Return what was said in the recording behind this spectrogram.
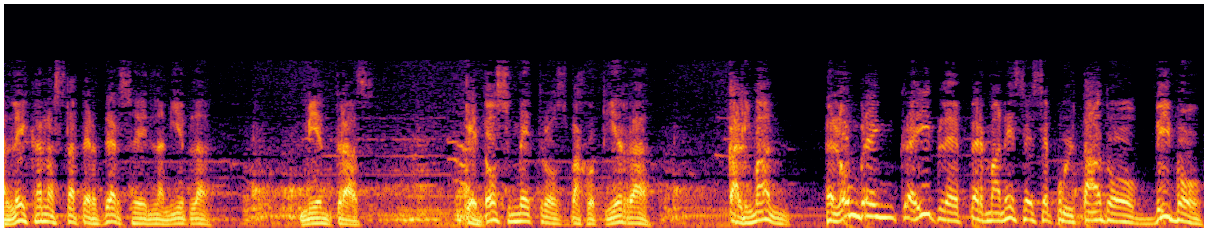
Alejan hasta perderse en la niebla, mientras que dos metros bajo tierra, Calimán, el hombre increíble, permanece sepultado vivo.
